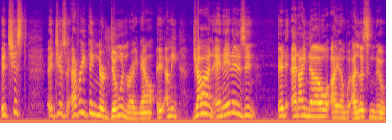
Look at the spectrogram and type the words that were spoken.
it's just it just everything they're doing right now. It, I mean, John, and it isn't and and I know I I listen to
